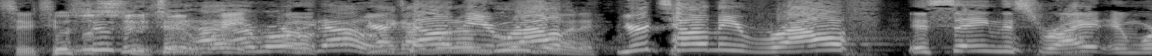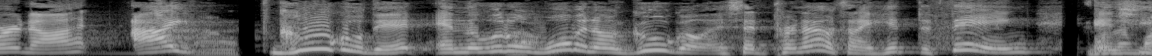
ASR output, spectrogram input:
Lesotho. Lesotho. See, I, I Wait, wrote so it out. You're like, telling me Ralph? it. You're telling me Ralph is saying this right and we're not? I Googled it, and the little woman on Google it said pronounce, and I hit the thing, Well, and she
